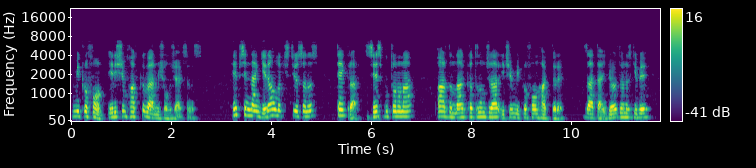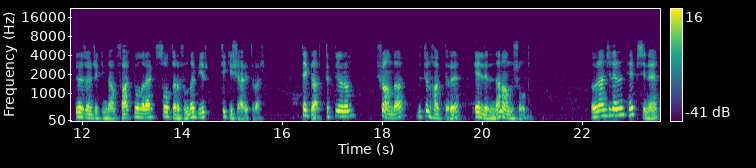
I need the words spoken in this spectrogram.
mikrofon erişim hakkı vermiş olacaksınız. Hepsinden geri almak istiyorsanız tekrar ses butonuna ardından katılımcılar için mikrofon hakları. Zaten gördüğünüz gibi biraz öncekinden farklı olarak sol tarafında bir tik işareti var. Tekrar tıklıyorum. Şu anda bütün hakları ellerinden almış oldum. Öğrencilerin hepsine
